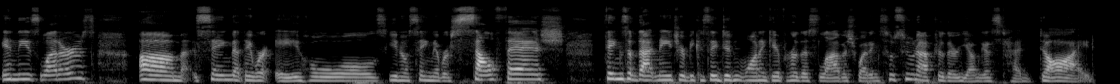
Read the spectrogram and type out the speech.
in these letters, um, saying that they were a-holes, you know, saying they were selfish, things of that nature because they didn't want to give her this lavish wedding so soon after their youngest had died.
